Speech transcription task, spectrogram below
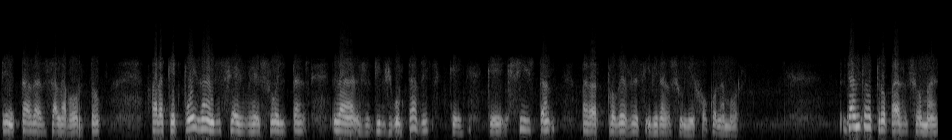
tentadas al aborto para que puedan ser resueltas las dificultades que, que existan para poder recibir a su hijo con amor. Dando otro paso más,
